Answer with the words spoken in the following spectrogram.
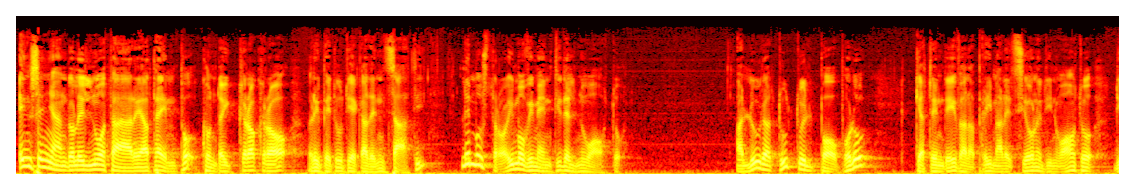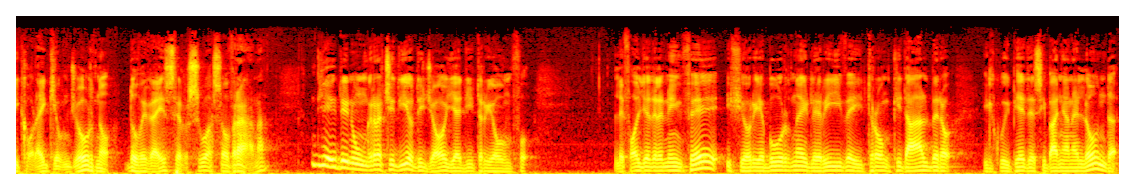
e insegnandole il nuotare a tempo, con dei cro-cro ripetuti e cadenzati, le mostrò i movimenti del nuoto. Allora tutto il popolo, che attendeva la prima lezione di nuoto di colei che un giorno doveva essere sua sovrana, diede in un gracidio di gioia e di trionfo. Le foglie delle ninfee, i fiori eburnei, le rive, i tronchi d'albero, il cui piede si bagna nell'onda,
